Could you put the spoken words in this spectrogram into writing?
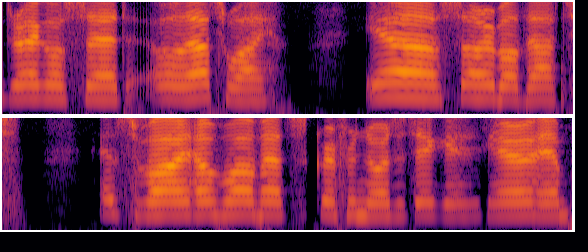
Draco said, Oh, that's why. Yeah, sorry about that. It's fine. Hufflepuff has Gryffindor to take care of him.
